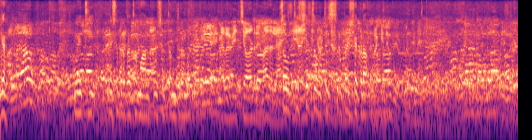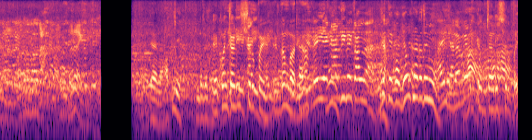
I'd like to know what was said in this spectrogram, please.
घ्या. मेथी अशा प्रकारचा माल पाहू शकतो मित्रांनो. चौतीसशे चौतीस रुपये शेकडा. एकोणचाळीसशे रुपये. एकदम भारी हा. घेऊच नका तुम्ही. एकोणचाळीसशे रुपये.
